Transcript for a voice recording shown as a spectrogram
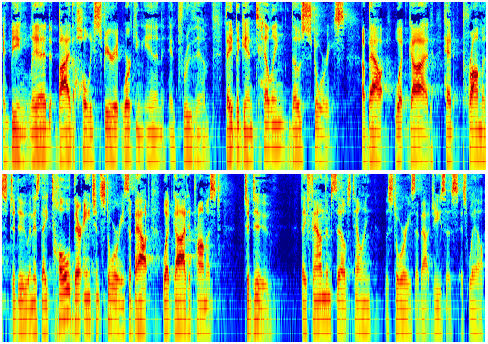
and being led by the Holy Spirit working in and through them, they began telling those stories about what God had promised to do. And as they told their ancient stories about what God had promised to do, they found themselves telling the stories about Jesus as well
